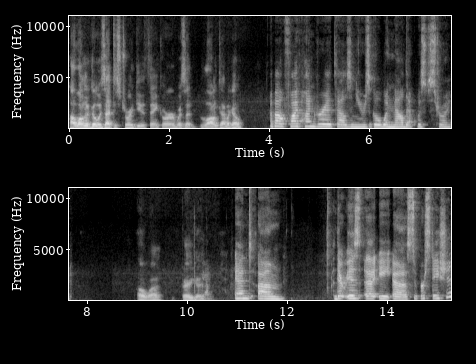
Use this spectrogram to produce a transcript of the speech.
how long ago was that destroyed, do you think? Or was it a long time ago? About 500,000 years ago when Maldek was destroyed. Oh wow. Very good. Yeah. And um, there is a, a, a superstation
